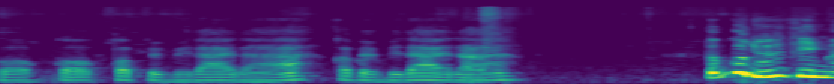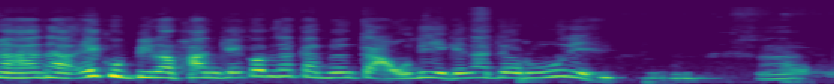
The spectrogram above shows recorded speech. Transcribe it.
ก็ก็ก็เป็นไปได้นะ ก็เป็นไปได้นะแต่ก็อยู่ที่ทีมงานอะเอ้คุณพีรพันธ์แกก็เป็นนักการเมืองเก่าดิแกน่าจะรู้ดินะโอ้โห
